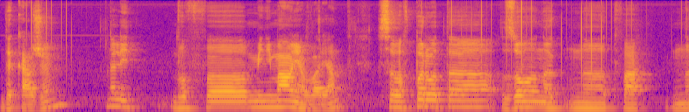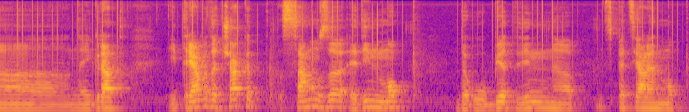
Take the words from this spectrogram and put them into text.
да кажем, нали, в а, минималния вариант, са в първата зона на, на това, на, на играта. И трябва да чакат само за един моб, да го убият един а, специален моб.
